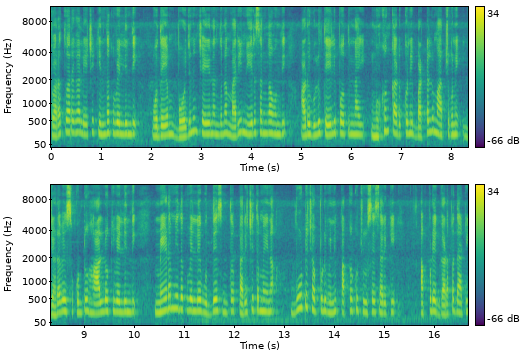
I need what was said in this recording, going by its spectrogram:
త్వర త్వరగా లేచి కిందకు వెళ్ళింది. ఉదయం భోజనం చేయనందున మరీ నీరసంగా ఉంది. అడుగులు తేలిపోతున్నాయి. ముఖం కడుక్కుని బట్టలు మార్చుకుని జడ వేసుకుంటూ హాల్లోకి వెళ్ళింది. మేడ మీదకు వెళ్ళే ఉద్దేశంతో పరిచితమైన బూటు చప్పుడు విని పక్కకు చూసేసరికి అప్పుడే గడప దాటి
